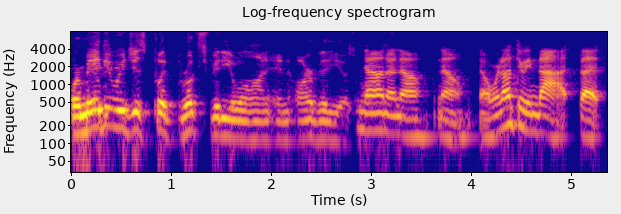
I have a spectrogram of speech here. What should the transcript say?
Or maybe we just put Brooke's video on and our videos. No, no, no, no, no. We're not doing that. But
